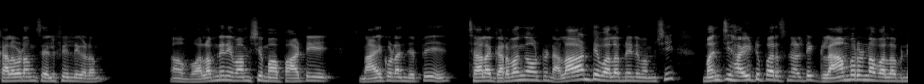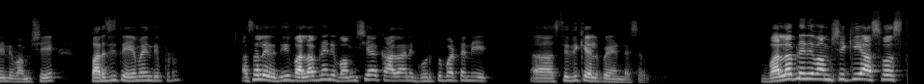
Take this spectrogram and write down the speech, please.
కలవడం సెల్ఫీలు దిగడం ఆ, వల్లంనేని వంశీ మా పార్టీ నాయకుడు అని చెప్పి చాలా గర్వంగా ఉంటుంది అలాంటి వల్లభనేని వంశీ మంచి హైట్ పర్సనాలిటీ గ్లామర్ ఉన్న వల్లభనేని వంశీ పరిస్థితి ఏమైంది ఇప్పుడు? అసలు ఇది వల్లభనేని వంశీయా కాదా అని గుర్తుపట్టని స్థితికి వెళ్ళిపోయండి అసలుకి. వల్లభనేని వంశీకి అస్వస్థ.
